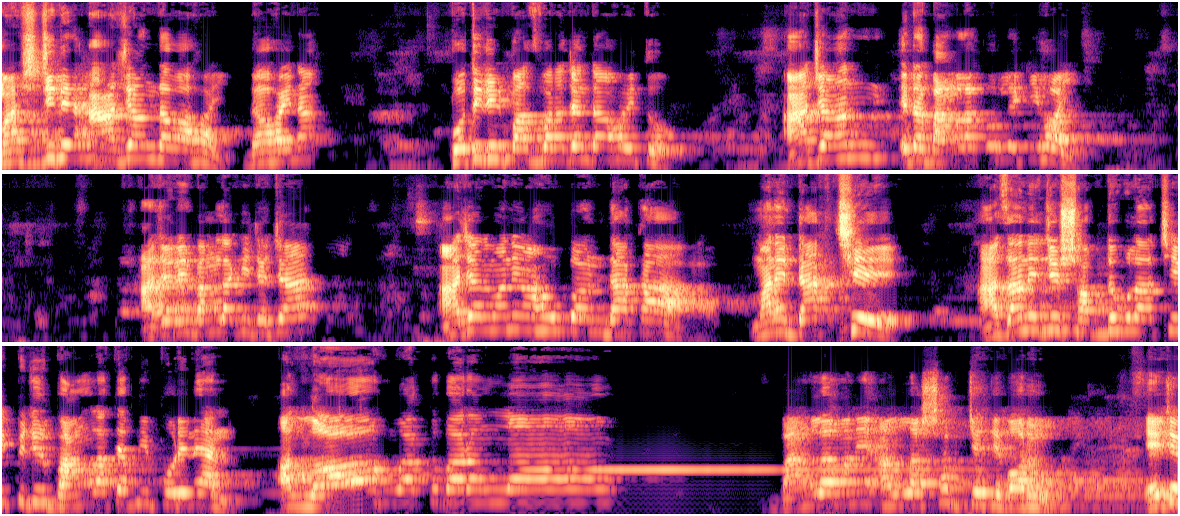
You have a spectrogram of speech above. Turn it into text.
মসজিদে আজান দেওয়া হয়। দেওয়া হয় না? প্রতিদিন পাঁচবার আজান দেওয়া হয় তো। আজান, এটা বাংলা করলে কি হয়? আজানের বাংলা কি, চাচা? আজান মানে আহ্বান, ডাকা মানে ডাকছে আজানের যে শব্দগুলো আছে, একটু যদি বাংলাতে আপনি পড়ে নেন, আল্লাহ আকবার, আল্লাহ বাংলা মানে আল্লাহ সবচেয়ে বড় এই যে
